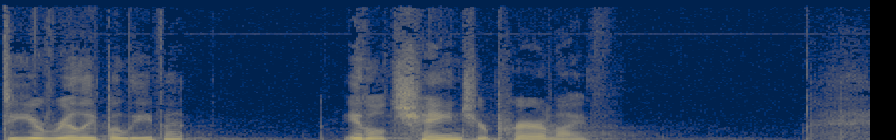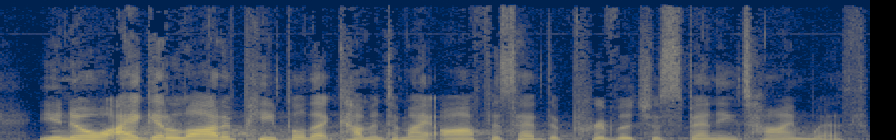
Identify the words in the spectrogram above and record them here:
Do you really believe it? It'll change your prayer life. You know, I get a lot of people that come into my office I have the privilege of spending time with.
